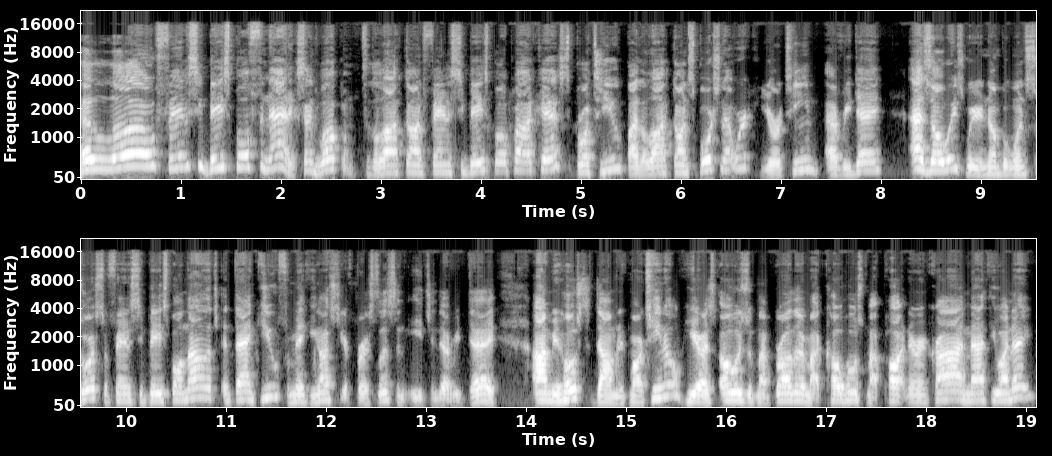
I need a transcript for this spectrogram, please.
Hello, fantasy baseball fanatics, and welcome to the Locked On Fantasy Baseball podcast brought to you by the Locked On Sports Network, your team every day. As always, we're your number one source for fantasy baseball knowledge, and thank you for making us your first listen each and every day. I'm your host, Dominic Martino, here as always with my brother, my co host, my partner in crime, Matthew Ane.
